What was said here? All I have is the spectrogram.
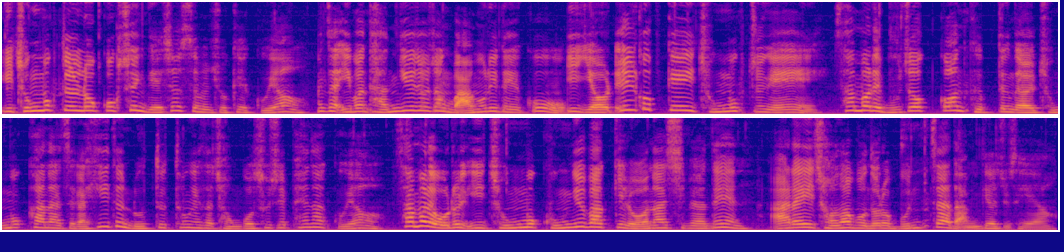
이 종목들로 꼭 수익 내셨으면 좋겠고요. 당장 이번 단기 조정 마무리되고 이 17개의 종목 중에 3월에 무조건 급등 나올 종목 하나 제가 히든 루트 통해서 정보 수집해 놨고요. 3월에 오를 이 종목 공유 받길 원하시면은 아래 이 전화번호로 문자 남겨주세요.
